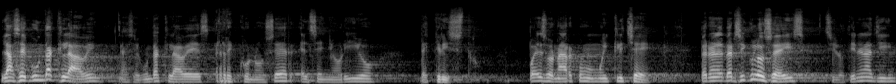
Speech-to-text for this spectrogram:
La segunda clave, la segunda clave es reconocer el señorío de Cristo. Puede sonar como muy cliché, pero en el versículo 6, si lo tienen allí,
